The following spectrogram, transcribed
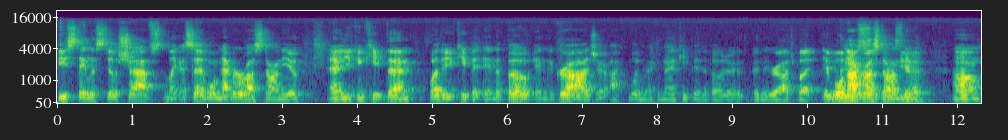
These stainless steel shafts, like I said, will never rust on you, and you can keep them whether you keep it in the boat, in the garage, or I wouldn't recommend keeping it in the boat or in the garage, but it will not rust on you. yeah. Um,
